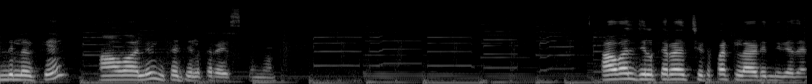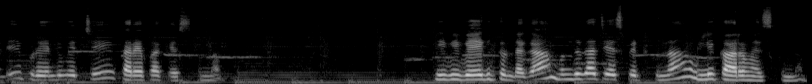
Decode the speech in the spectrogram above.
ఇందులోకి ఆవాలు ఇంకా జీలకర్ర వేసుకుందాం. ఆవాలు జీలకర్ర చిటపట్లాడింది కదండి. ఇప్పుడు ఎండుమిర్చి కరివేపాకు వేసుకుందాం. ఇవి వేగుతుండగా ముందుగా చేసి పెట్టుకున్న ఉల్లి కారం వేసుకుందాం.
